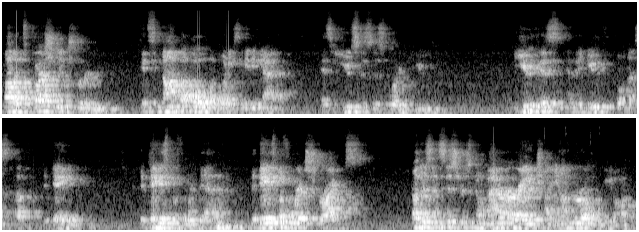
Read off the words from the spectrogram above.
While it's partially true, it's not the whole of what he's getting at as he uses this word youth. Youth is in the youthfulness of the day, the days before death, the days before it strikes. Brothers and sisters, no matter our age, how young or old we are,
